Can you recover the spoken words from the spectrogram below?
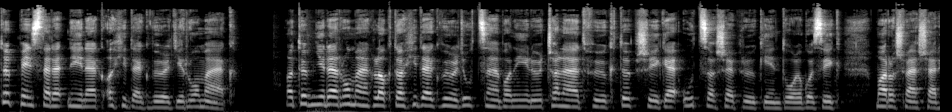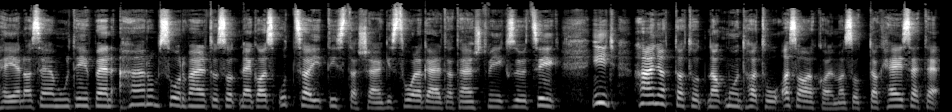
Több pénzt szeretnének a hidegvölgyi romák. A többnyire romák lakta Hidegvölgy utcában élő családfők többsége utcaseprőként dolgozik. Marosvásárhelyen az elmúlt évben háromszor változott meg az utcai tisztasági szolgáltatást végző cég, így hányattatottnak mondható az alkalmazottak helyzete.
